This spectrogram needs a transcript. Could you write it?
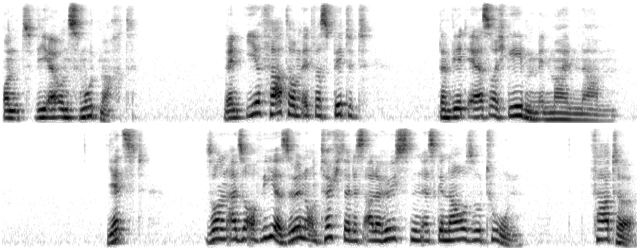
Und wie er uns Mut macht. Wenn ihr Vater um etwas bittet, dann wird er es euch geben in meinem Namen. Jetzt sollen also auch wir, Söhne und Töchter des Allerhöchsten, es genauso tun. Vater,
